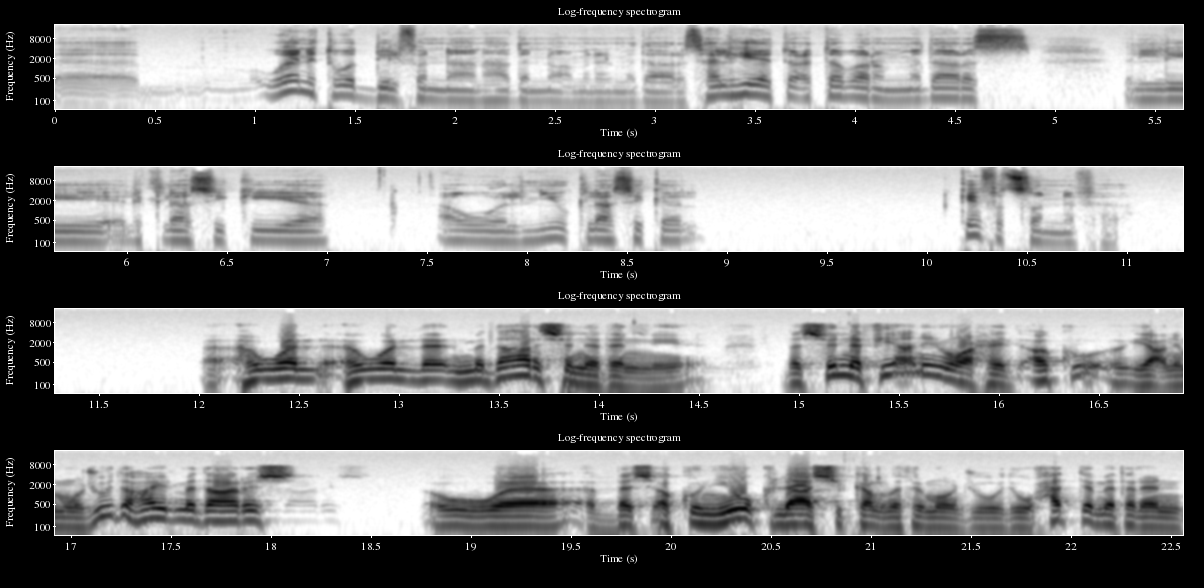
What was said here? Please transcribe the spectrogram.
آه، وين تودي الفنان هذا النوع من المدارس؟ هل هي تعتبر المدارس اللي الكلاسيكية أو ال neoclassical؟ كيف تصنفها؟ هو هو ال- المدارس هن ذني بس هن في آن واحد أكو يعني موجودة هاي المدارس وبس أكو neoclassical مثل موجود وحتى مثلا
